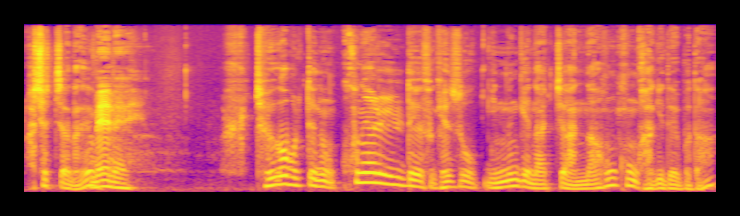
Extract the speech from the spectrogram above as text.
하셨잖아요. 네네. 제가 볼 때는 코넬대에서 계속 있는 게 낫지 않나 홍콩 과기대보다.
